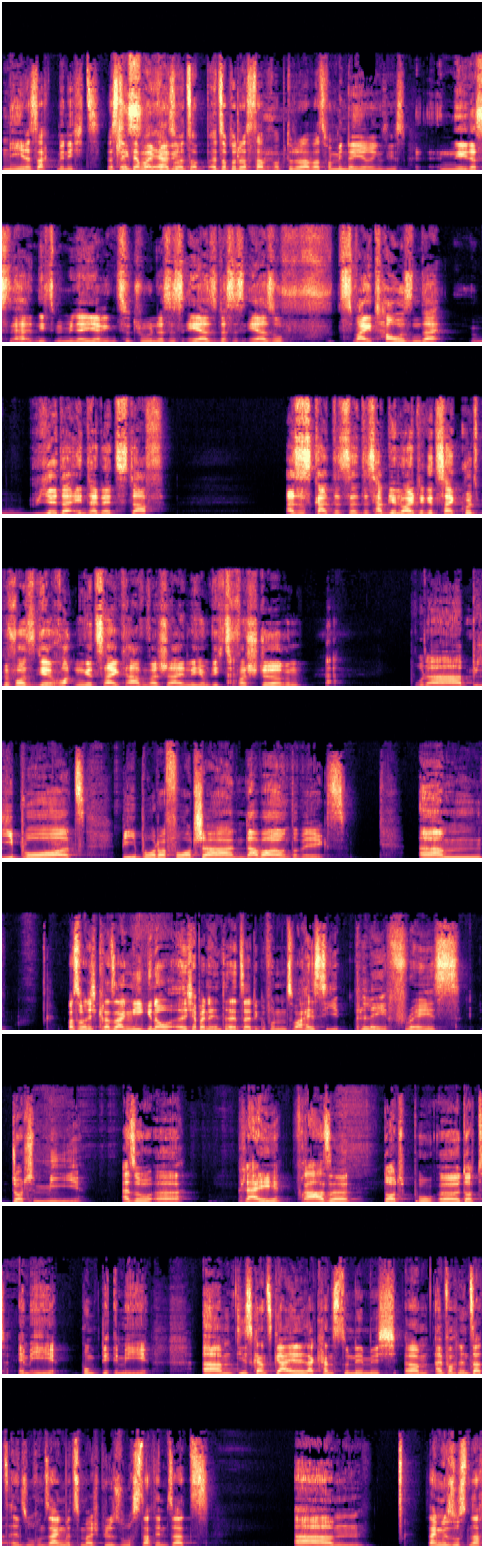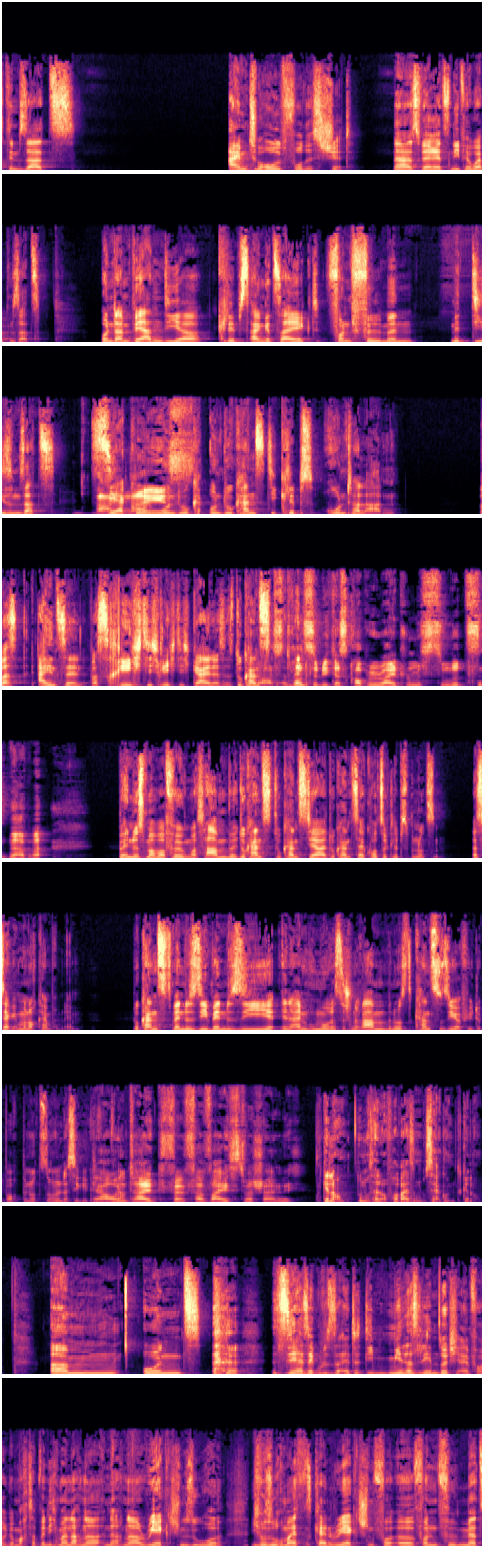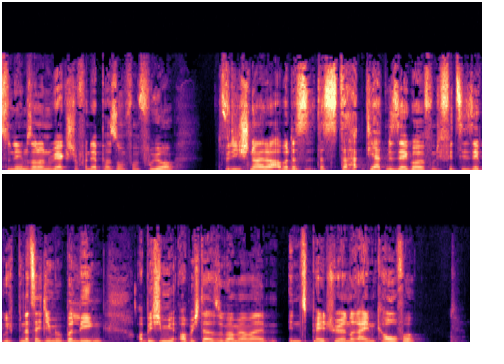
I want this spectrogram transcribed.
Nee, das sagt mir nichts. Das, Das, klingt aber eher so, als ob, als ob du das, da- ob du da was von Minderjährigen siehst. Nee, das hat nichts mit Minderjährigen zu tun. Das ist eher, so- das ist eher so 2000er weirder Internet-Stuff. Also es kann, das, das haben dir Leute gezeigt, kurz bevor sie dir Rotten gezeigt haben wahrscheinlich, um dich zu verstören. Bruder, B-Board. B-Board of Fortune, da war er unterwegs. Ähm, was wollte ich gerade sagen? Nee, genau, äh, ich habe eine Internetseite gefunden, und zwar heißt sie playphrase.me. Also äh, play, Phrase, dot, po- äh, .me. Ähm, die ist ganz geil, da kannst du nämlich ähm, einfach einen Satz einsuchen. Sagen wir zum Beispiel, du suchst nach dem Satz, ähm, sagen wir, du suchst nach dem Satz I'm too old for this shit. Na, das wäre jetzt nie für Weaponsatz. Und dann werden dir Clips angezeigt von Filmen mit diesem Satz. Sehr Ah, cool. nice. Und du, und du kannst die Clips runterladen. Was einzeln, was richtig, richtig geil ist. Du Du kannst, hast wenn, trotzdem nicht das Copyright, um es zu nutzen, aber wenn du es mal aber für irgendwas haben willst, du kannst, du kannst ja, du kannst ja kurze Clips benutzen. Das ist ja immer noch kein Problem. Du kannst, wenn du sie, wenn du sie in einem humoristischen Rahmen benutzt, kannst du sie auf YouTube auch benutzen, ohne dass sie geklickt ja, haben. und halt ver verweist wahrscheinlich. Genau, du musst halt auch verweisen, wo es herkommt, genau. Ähm, und sehr, sehr gute Seite, die mir das Leben deutlich einfacher gemacht hat, wenn ich mal nach einer, nach einer Reaction suche. Ich versuche meistens keine Reaction von, äh, von Filmen mehr zu nehmen, sondern Reaction von der Person von früher, für die ich schneide, aber das, das, da- die hat mir sehr geholfen. Ich finde sie sehr gut. Ich bin tatsächlich mir überlegen, ob ich mir, ob ich da sogar mal ins Patreon reinkaufe,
